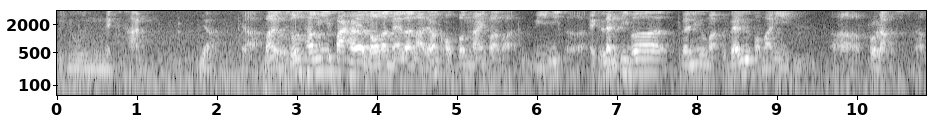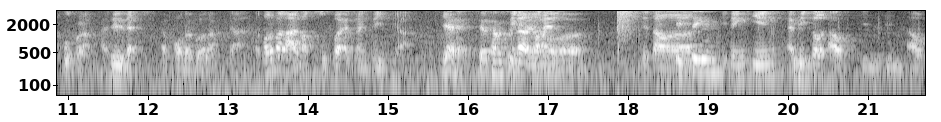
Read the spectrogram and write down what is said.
to you next time. yeah. Yeah, but don't tell me five hundred dollar melon lah. That one confirm nice one. But we need uh, accessible value value for money uh, products, uh, food products. I think that's affordable lah. yeah affordable lah, not super expensive. Yeah, Yes, here comes to the comment. our it's our Eating- eating in episode. in, out, in, in, out,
